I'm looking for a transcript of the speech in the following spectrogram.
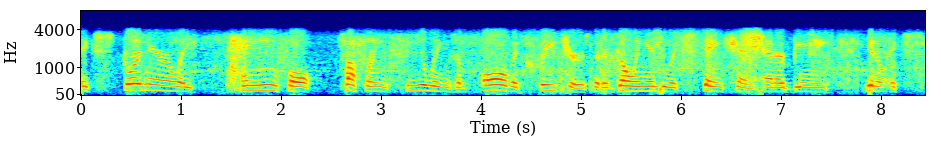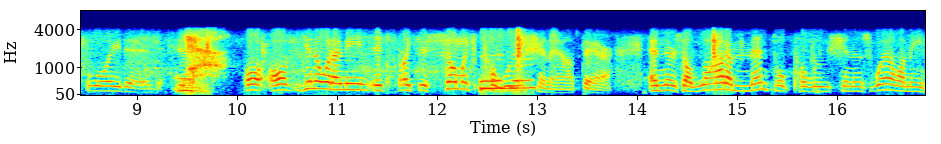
extraordinarily painful suffering feelings of all the creatures that are going into extinction and are being you know exploited and Yeah. all, all you know what I mean? It's like there's so much Mhm. pollution out there, and there's a lot of mental pollution as well. I mean,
